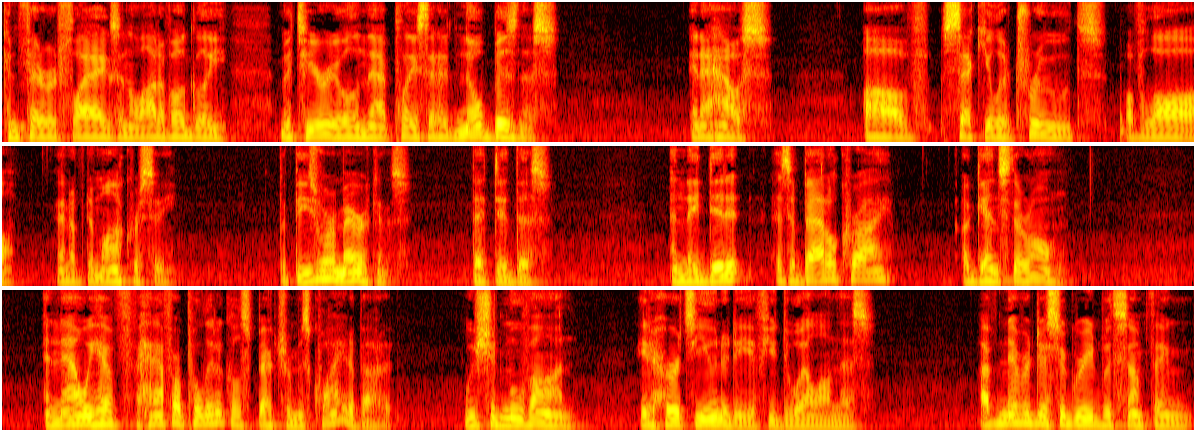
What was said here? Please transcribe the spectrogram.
Confederate flags and a lot of ugly material in that place that had no business in a house of secular truths, of law, and of democracy. But these were Americans that did this. And they did it as a battle cry against their own. And now we have half our political spectrum is quiet about it. We should move on. It hurts unity if you dwell on this. I've never disagreed with something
